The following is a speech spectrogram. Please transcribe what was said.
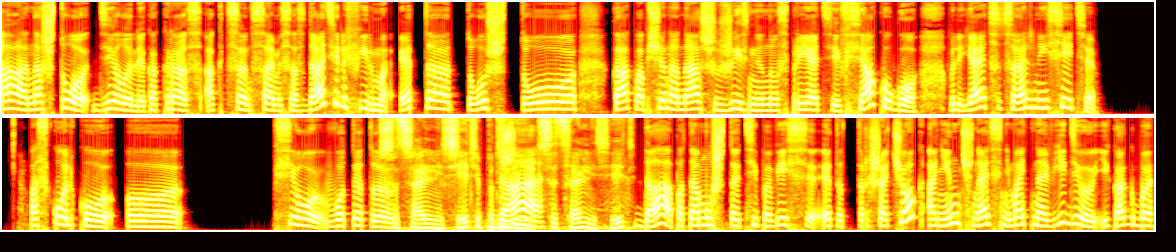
А на что делали как раз акцент сами создатели фильма, это то, что как вообще на наше жизненное восприятие всякого влияют социальные сети. Поскольку э, все вот это... Социальные сети, подожди, Да. социальные сети? Да, потому что, типа, весь этот трешачок они начинают снимать на видео, и как бы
